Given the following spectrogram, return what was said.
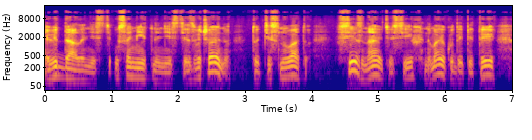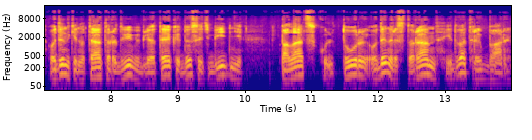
віддаленість, усамітненість, звичайно, тут тіснувато. Всі знають усіх, немає куди піти, один кінотеатр, дві бібліотеки, досить бідні, палац культури, один ресторан і два-три бари.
